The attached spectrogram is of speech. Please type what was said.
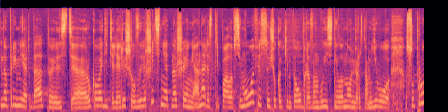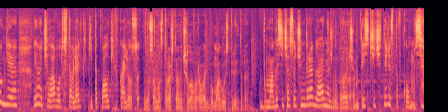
Например, да, то есть э, руководитель руководитель решил завершить с ней отношения, она растрепала всему офису, еще каким-то образом выяснила номер там его супруги и начала вот вставлять какие-то палки в колеса. Но самое страшное, начала воровать бумагу из принтера. Бумага сейчас очень дорогая, между да. прочим. 1400 в комусе.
